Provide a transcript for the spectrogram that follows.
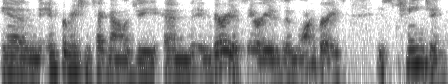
in information technology and in various areas in libraries is changing.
